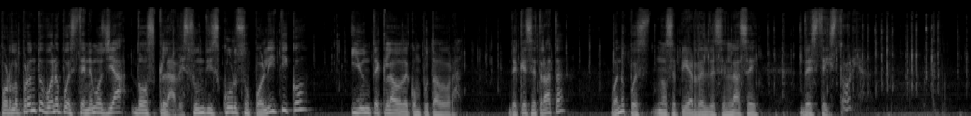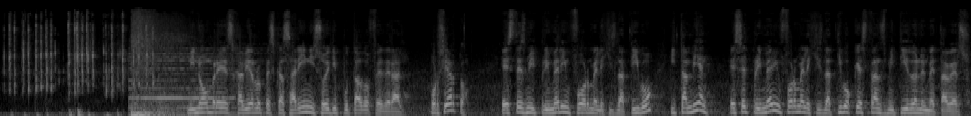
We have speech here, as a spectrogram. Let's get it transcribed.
Por lo pronto, bueno, pues tenemos ya dos claves, un discurso político y un teclado de computadora. ¿De qué se trata? Bueno, pues no se pierde el desenlace de esta historia. Mi nombre es Javier López Casarín y soy diputado federal. Por cierto, este es mi primer informe legislativo y también es el primer informe legislativo que es transmitido en el metaverso,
